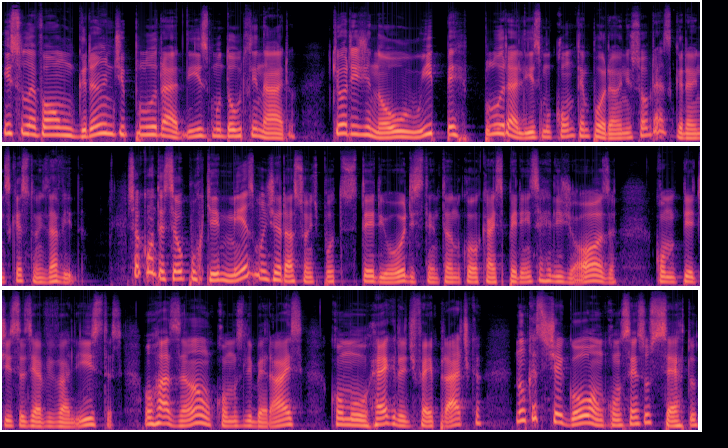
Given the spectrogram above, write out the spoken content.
isso levou a um grande pluralismo doutrinário, que originou o hiperpluralismo contemporâneo sobre as grandes questões da vida. Isso aconteceu porque, mesmo gerações posteriores tentando colocar a experiência religiosa, como pietistas e avivalistas, ou razão, como os liberais, como regra de fé e prática, nunca se chegou a um consenso certo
